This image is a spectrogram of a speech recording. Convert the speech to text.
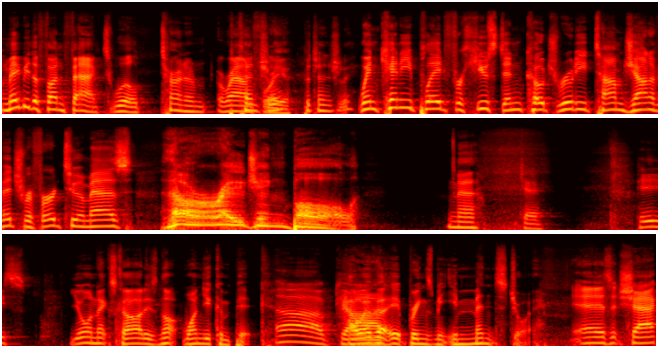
Maybe the fun fact will turn him around for Potentially. you. Potentially. When Kenny played for Houston, Coach Rudy Tomjanovich referred to him as the Raging Bull. Nah. Okay. Peace. Your next card is not one you can pick. Oh, God. However, it brings me immense joy. is it Shaq?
